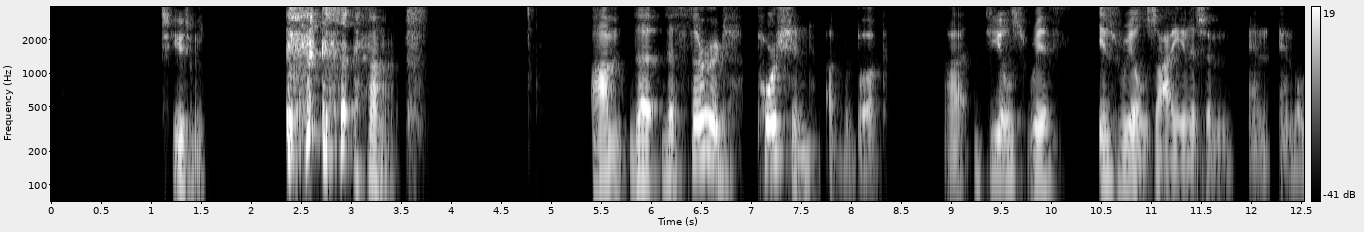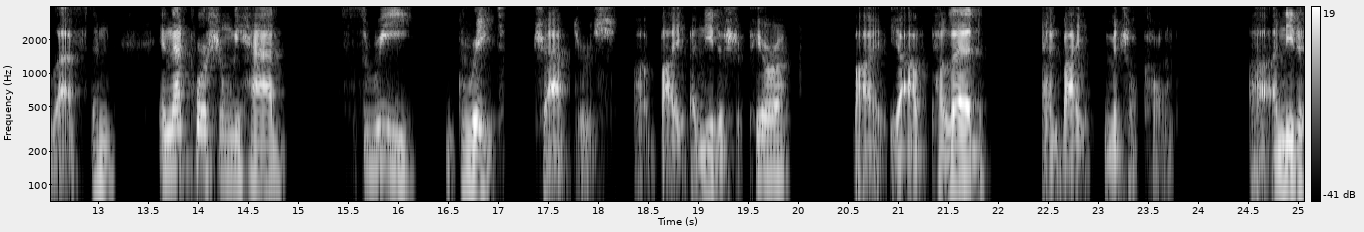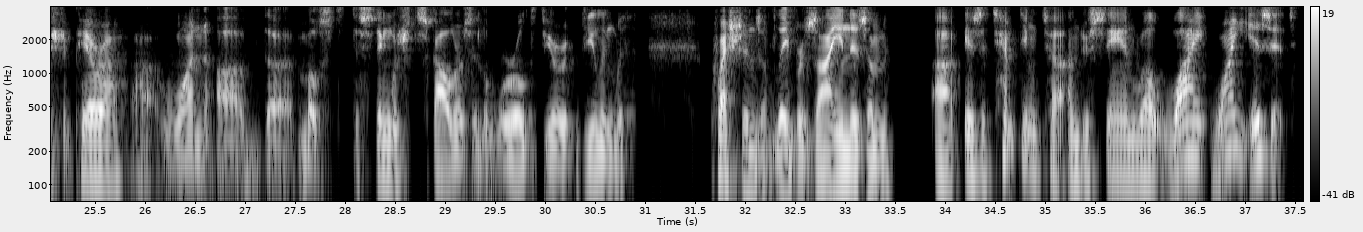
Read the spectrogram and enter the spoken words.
Excuse me. um, the the third portion of the book uh, deals with Israel Zionism and and the left, and in that portion we had three great chapters uh, by Anita Shapira, by Yoav Peled, and by Mitchell Cohen. Uh, Anita Shapira, uh, one of the most distinguished scholars in the world de- dealing with questions of labor Zionism, uh, is attempting to understand well, why, why is it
